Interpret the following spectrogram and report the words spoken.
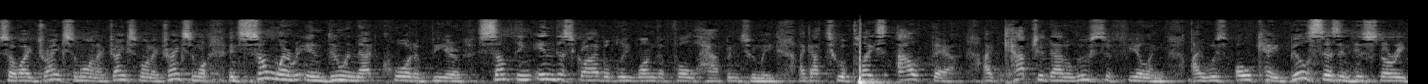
So I drank some more and I drank some more and I drank some more. And somewhere in doing that quart of beer, something indescribably wonderful happened to me. I got to a place out there. I captured that elusive feeling. I was okay. Bill says in his story,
